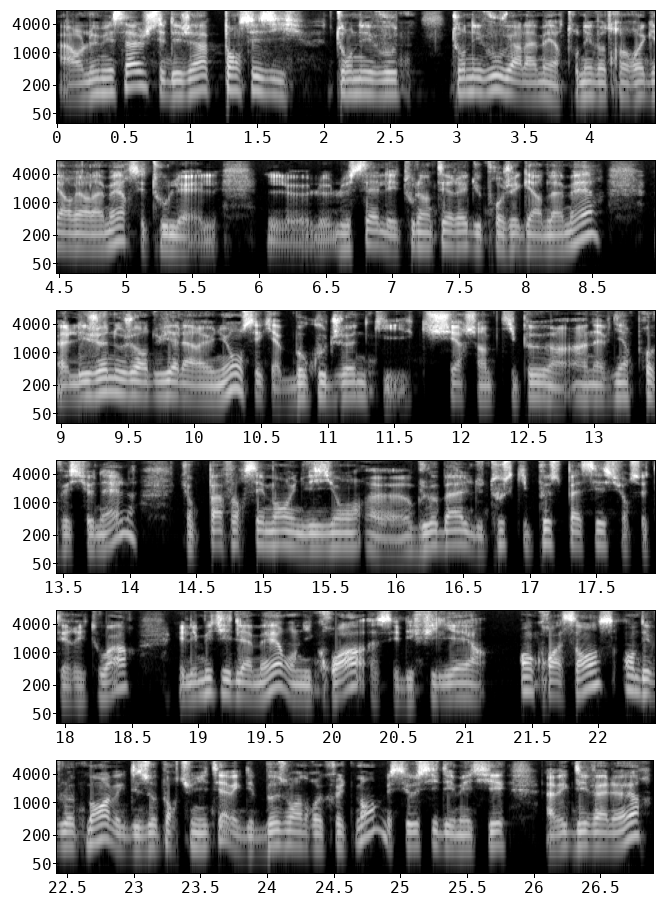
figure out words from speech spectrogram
Alors le message, c'est déjà pensez-y, tournez-vous, tournez-vous vers la mer, tournez votre regard vers la mer. C'est tout le, le, sel et tout l'intérêt du projet Garde la mer. Euh, les jeunes aujourd'hui à la Réunion, on sait qu'il y a beaucoup de jeunes qui, cherchent un petit peu un, avenir professionnel, qui n'ont pas forcément une vision euh, globale de tout ce qui peut se passer sur ce territoire. Et les métiers de la mer, on y croit, c'est des filières en croissance, en développement, avec des opportunités, avec des besoins de recrutement, mais c'est aussi des métiers avec des valeurs,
